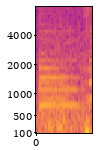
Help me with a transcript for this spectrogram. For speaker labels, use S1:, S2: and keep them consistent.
S1: Bye.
